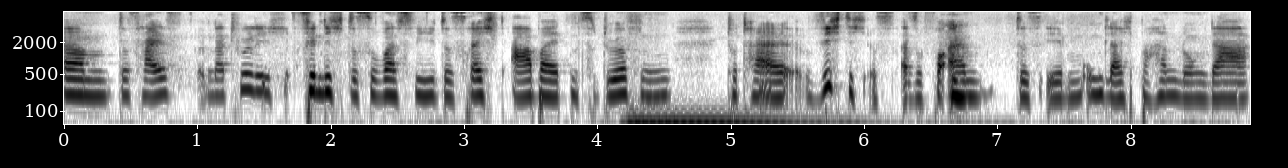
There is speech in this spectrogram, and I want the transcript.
Ähm, das heißt, natürlich finde ich, dass sowas wie das Recht, arbeiten zu dürfen, total wichtig ist. Also vor allem, dass eben Ungleichbehandlung da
